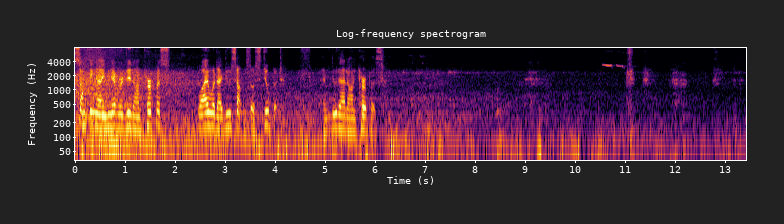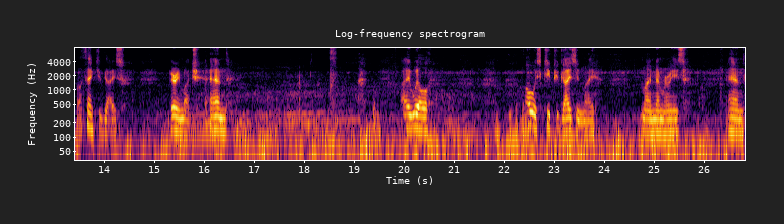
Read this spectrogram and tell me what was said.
Something I never did on purpose. Why would I do something so stupid and do that on purpose? Well, thank you guys very much. And I will always keep you guys in my my memories. And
